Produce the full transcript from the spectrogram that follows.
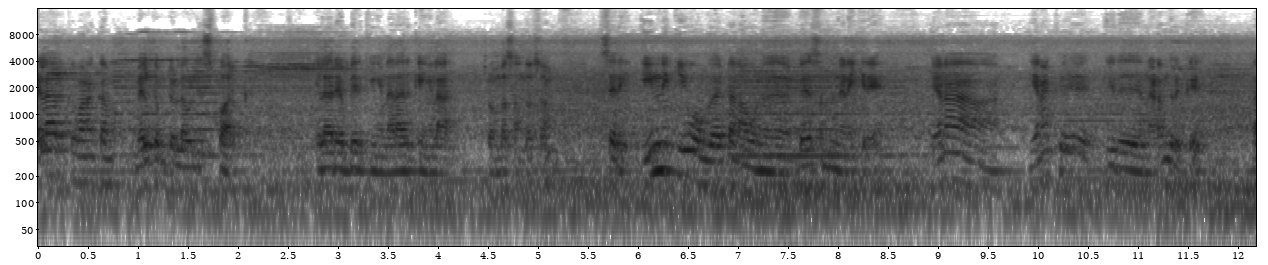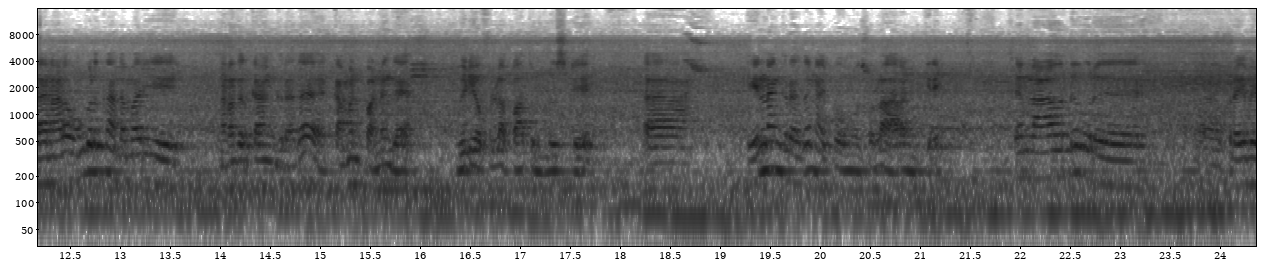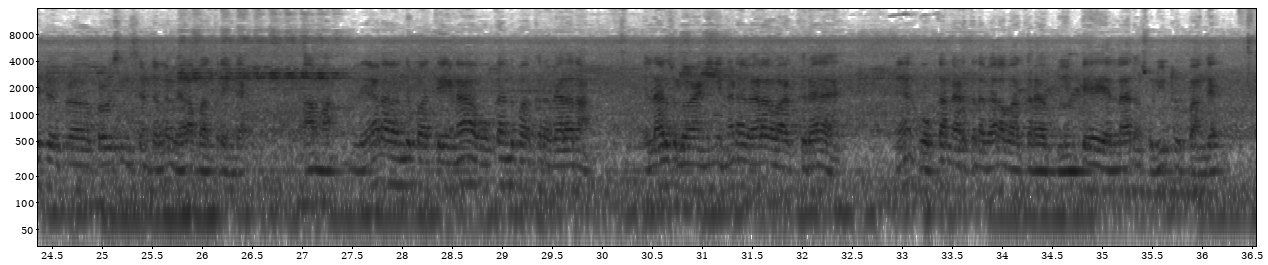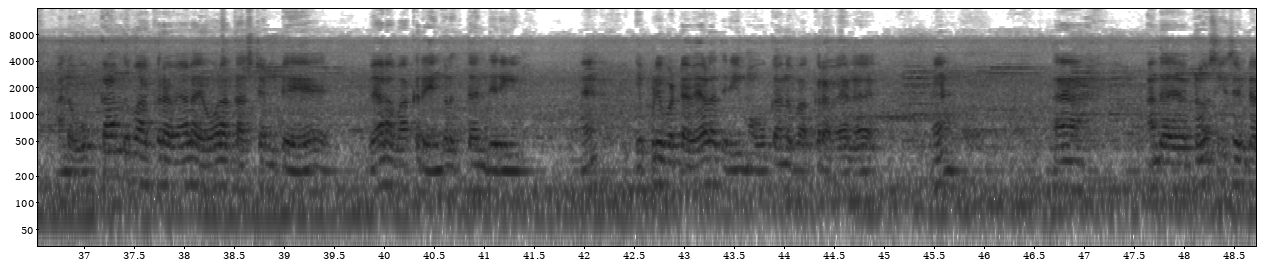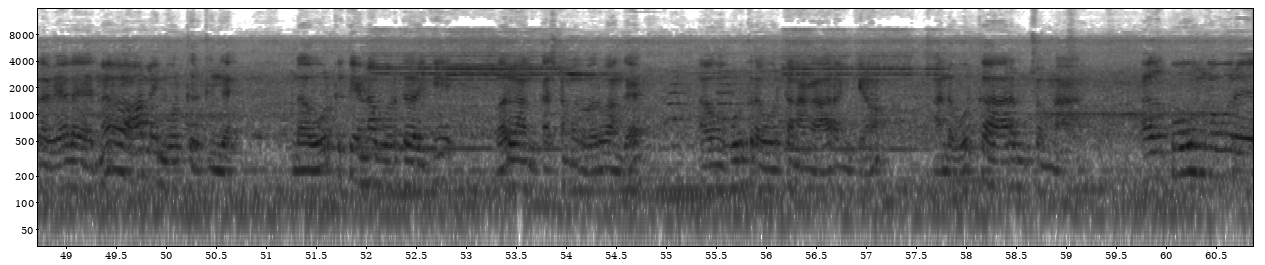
எல்லாருக்கும் வணக்கம். Welcome to lovely spark எல்லோரும் எப்படி இருக்கீங்க? நல்லா இருக்கீங்களா? ரொம்ப சந்தோஷம். சரி இன்றைக்கி உங்கள்கிட்ட நான் ஒன்று பேசணும்னு நினைக்கிறேன். ஏன்னா எனக்கு இது நடந்திருக்கு. அதனால் உங்களுக்கும் அந்த மாதிரி நடந்திருக்காங்கிறத கமெண்ட் பண்ணுங்கள் வீடியோ ஃபுல்லாக பார்த்து முடிச்சுட்டு. என்னங்கிறத நான் இப்போ உங்க சொல்ல ஆரம்பிக்கிறேன். சரி நான் வந்து ஒரு ப்ரைவேட் ப்ரொடியூசிங் சென்டரில் வேலை பார்க்குறேங்க. ஆமாம் வேலை வந்து பார்த்தீங்கன்னா உட்காந்து பார்க்குற வேலை தான் எல்லோரும் சொல்லுவாங்க நீ என்னடா வேலை பார்க்குற? உட்காந்த இடத்துல வேலை பார்க்குற? அப்படின்ட்டு எல்லாரும் சொல்லிகிட்ருப்பாங்க அந்த உட்காந்து பார்க்குற வேலை எவ்வளோ கஷ்டம்ட்டு வேலை பார்க்குற எங்களுக்கு தான் தெரியும். எப்படிப்பட்ட வேலை தெரியுமா? உட்காந்து பார்க்குற வேலை. அந்த ப்ரௌசிங் சென்டரில் வேலை என்ன? ஆன்லைன் ஒர்க் இருக்குங்க. அந்த ஒர்க்குக்கு என்ன பொறுத்த வரைக்கும் வருவாங்க கஸ்டமர் வருவாங்க. அவங்க கொடுக்குற ஒர்க்கை நாங்கள் ஆரம்பிக்கிறோம். அந்த ஒர்க்கை ஆரம்பித்தோம்னா அது போகுங்க ஒரு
